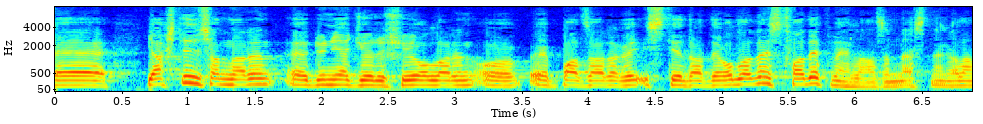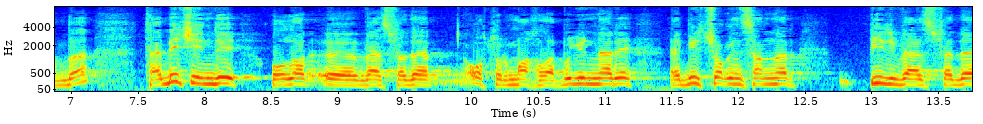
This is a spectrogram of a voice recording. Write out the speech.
e, yaşlı insanların e, dünya görüşü, onların o e, bacarığı, istedadı, onlardan istifadə etmək lazımdır əslində qalanda. Təbii ki, indi onlar e, vəzifədə oturmaqla bu günləri e, bir çox insanlar bir vəzifədə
